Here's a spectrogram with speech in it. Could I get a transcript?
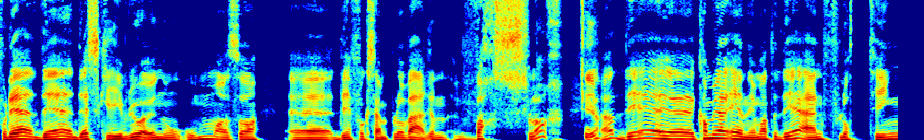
For det, det, det skriver du jo òg noe om. altså eh, det for eksempel å være en varsler, ja. Ja, det eh, kan vi være enige om at det er en flott ting.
